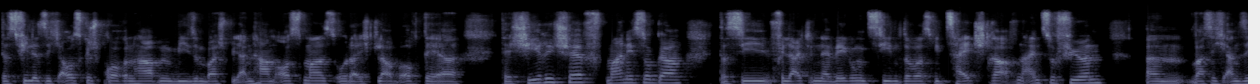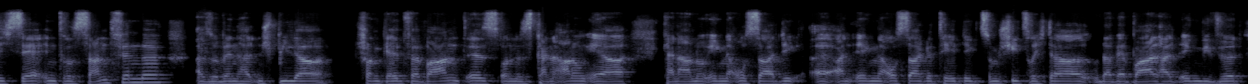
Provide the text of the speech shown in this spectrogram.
dass viele sich ausgesprochen haben, wie zum Beispiel ein Harm Osmas oder ich glaube auch der, der Schiri-Chef, meine ich sogar, dass sie vielleicht in Erwägung ziehen, sowas wie Zeitstrafen einzuführen ähm, was ich an sich sehr interessant finde. Also wenn halt ein Spieler schon gelb verwarnt ist und es, keine Ahnung, er, keine Ahnung, irgendeine Aussage, äh, an irgendeine Aussage tätigt zum Schiedsrichter oder verbal halt irgendwie wird,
